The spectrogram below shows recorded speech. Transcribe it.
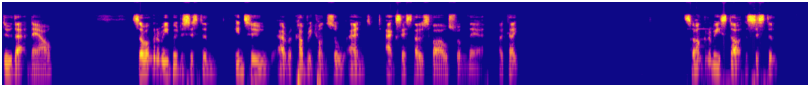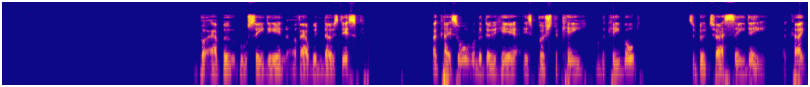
do that now. So I'm going to reboot the system into our recovery console and access those files from there. Okay. So I'm going to restart the system. Put our bootable CD in of our Windows disk. Okay, so what we want to do here is push the key on the keyboard to boot to our CD. Okay.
